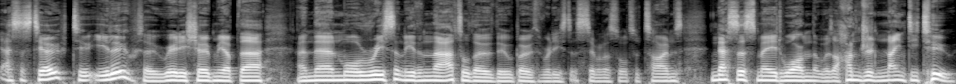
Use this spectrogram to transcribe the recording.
SSTO to Eeloo, so really showed me up there. And then more recently than that, although they were both released at similar sorts of times, Nessus made one that was 192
